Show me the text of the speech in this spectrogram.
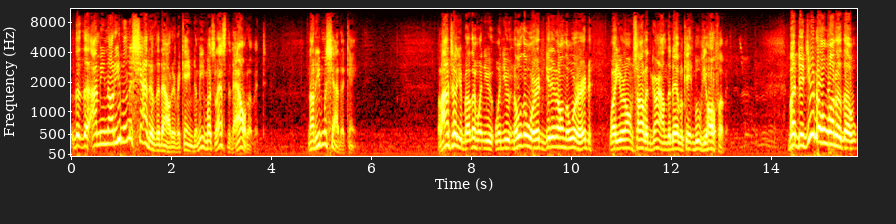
the, the, I mean, not even the shadow of the doubt ever came to me, much less the doubt of it. Not even a shadow came. Well, I'll tell you, brother, when you when you know the word and get it on the word, while you're on solid ground, the devil can't move you off of it. But did you know one of the,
